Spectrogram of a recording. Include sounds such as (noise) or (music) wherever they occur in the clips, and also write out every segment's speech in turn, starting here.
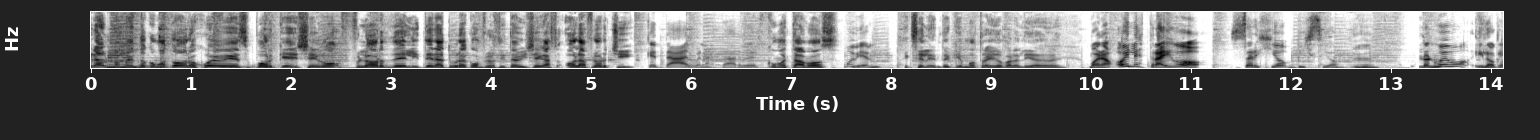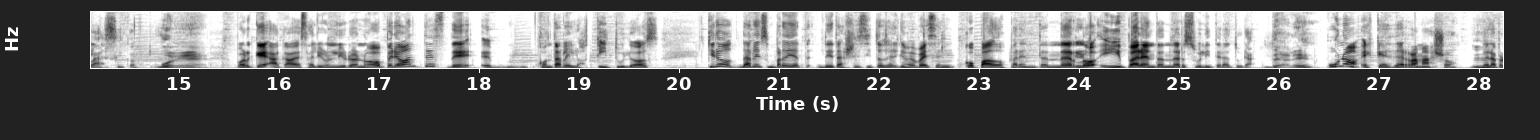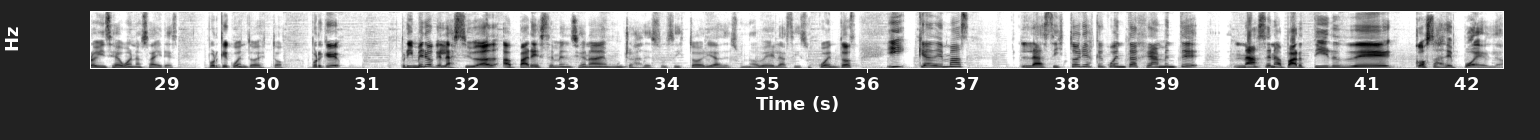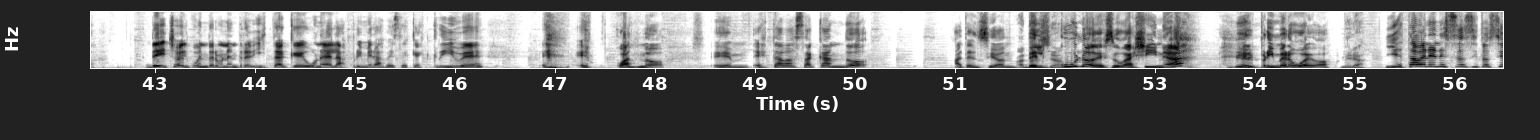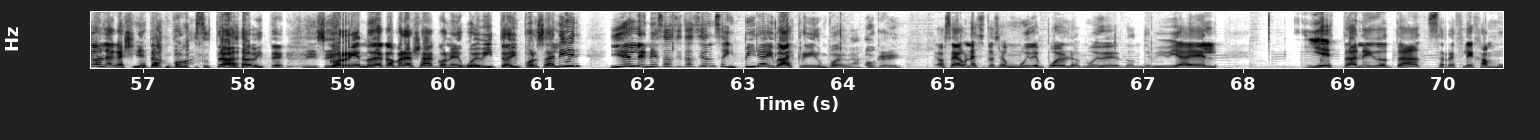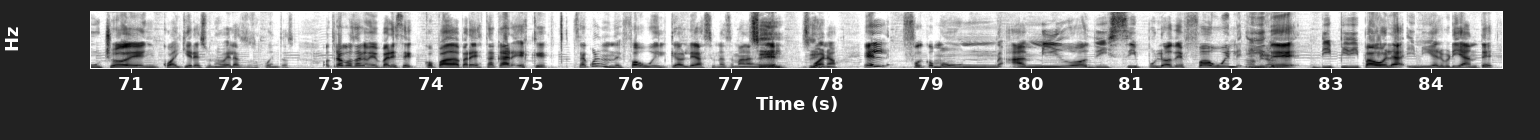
Gran momento como todos los jueves porque llegó Flor de Literatura con Florcita Villegas. Hola Florchi. ¿Qué tal? Buenas tardes. ¿Cómo estamos? Muy bien. Excelente. ¿Qué hemos traído para el día de hoy? Bueno, hoy les traigo Sergio Vicio. Lo nuevo y lo clásico. Muy bien. Porque acaba de salir un libro nuevo, pero antes de eh, contarles los títulos, quiero darles un par de det- detallecitos de él que me parecen copados para entenderlo y para entender su literatura. Dale. Uno es que es de Ramallo, de la provincia de Buenos Aires. ¿Por qué cuento esto? Porque primero que la ciudad aparece mencionada en muchas de sus historias, de sus novelas y sus cuentos, y que además las historias que cuenta generalmente nacen a partir de cosas de pueblo. De hecho, él cuenta en una entrevista que una de las primeras veces que escribe (laughs) es cuando eh, estaba sacando, atención, Atención. del culo de su gallina (laughs) Bien. el primer huevo. Mirá. Y estaban en esa situación, la gallina estaba un poco asustada, ¿viste? Sí, sí. Corriendo de acá para allá con el huevito ahí por salir. Y él en esa situación se inspira y va a escribir un poema. Ok. O sea, una situación muy de pueblo, muy de donde vivía él. Y esta anécdota se refleja mucho en cualquiera de sus novelas o sus cuentos. Otra cosa que me parece copada para destacar es que, ¿se acuerdan de Fowell que hablé hace unas semanas Sí, de él? sí. Bueno, él fue como un amigo, discípulo de Fowell Ah, y de Dipi Di Paola y Miguel Briante.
